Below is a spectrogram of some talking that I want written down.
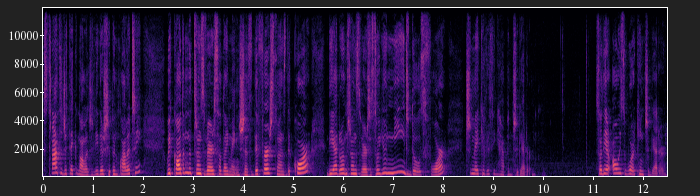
strategy, technology, leadership, and quality, we call them the transversal dimensions. The first one is the core, the other one transversal. So you need those four to make everything happen together. So they are always working together,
